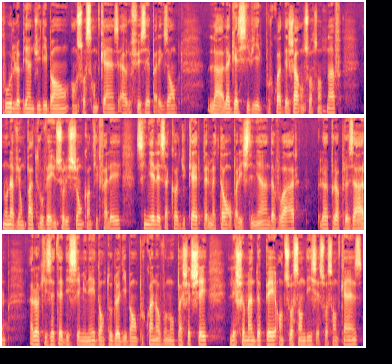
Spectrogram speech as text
pour le bien du Liban en 75 a refusé, par exemple, la, la guerre civile? Pourquoi déjà en 69 nous n'avions pas trouvé une solution quand il fallait signer les accords du Caire permettant aux Palestiniens d'avoir leurs propres armes alors qu'ils étaient disséminés dans tout le Liban. Pourquoi n'avons-nous pas cherché les chemins de paix entre 70 et 75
